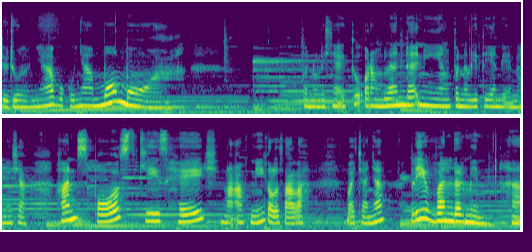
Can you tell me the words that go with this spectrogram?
Judulnya bukunya Momoa penulisnya itu orang Belanda nih yang penelitian di Indonesia. Hans Post Kies Heisch maaf nih kalau salah bacanya Lee van der Min. Ha.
